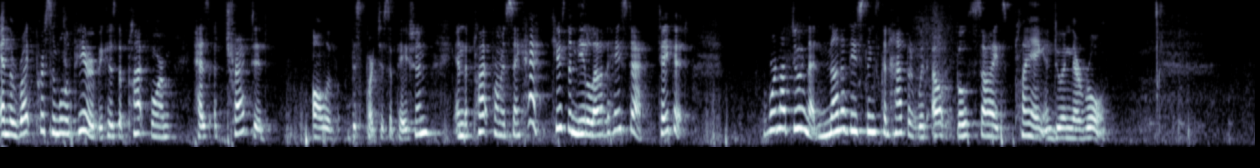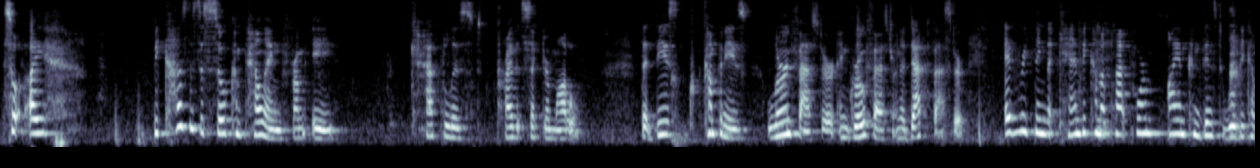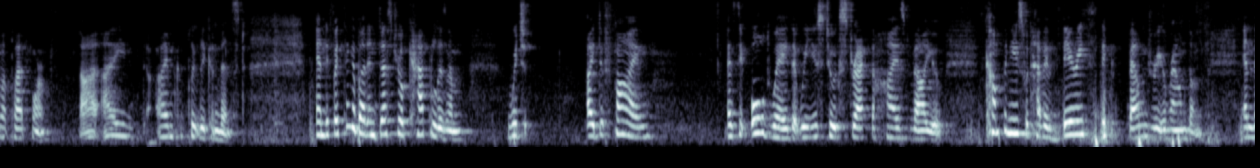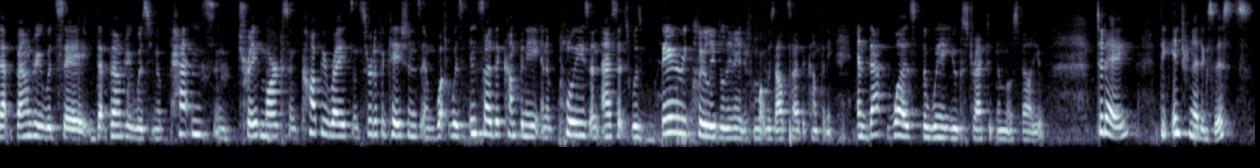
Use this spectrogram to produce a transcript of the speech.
And the right person will appear because the platform has attracted all of this participation. And the platform is saying, hey, here's the needle out of the haystack, take it. We're not doing that. None of these things can happen without both sides playing and doing their role. So I, because this is so compelling from a capitalist private sector model, that these companies learn faster and grow faster and adapt faster, everything that can become a platform, I am convinced will become a platform. I, I, I'm completely convinced. And if I think about industrial capitalism, which I define as the old way that we used to extract the highest value, companies would have a very thick boundary around them. And that boundary would say, that boundary was you know, patents and trademarks and copyrights and certifications, and what was inside the company and employees and assets was very clearly delineated from what was outside the company. And that was the way you extracted the most value. Today, the internet exists,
